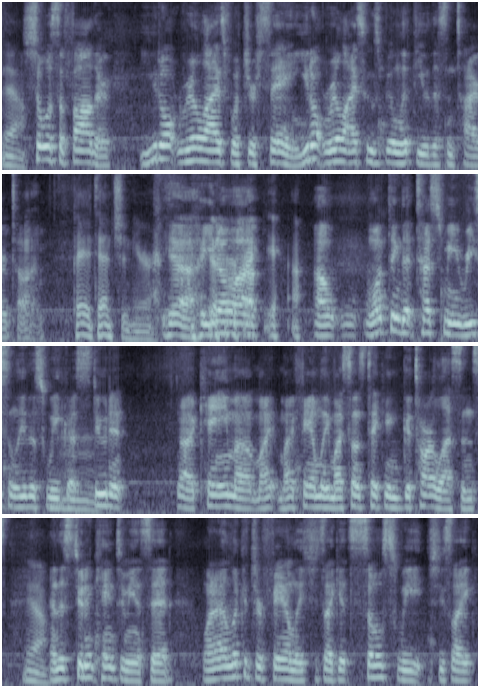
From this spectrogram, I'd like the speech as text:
Yeah. show us the Father. You don't realize what you're saying. You don't realize who's been with you this entire time. Pay attention here. Yeah, you know, uh, yeah. uh, one thing that touched me recently this week, Mm. a student uh, came. Uh, my my family, my son's taking guitar lessons, Yeah. and this student came to me and said, "When I look at your family, she's like, it's so sweet. She's like,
